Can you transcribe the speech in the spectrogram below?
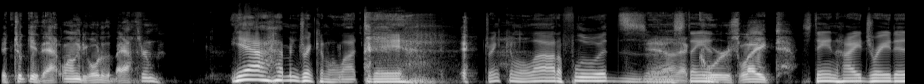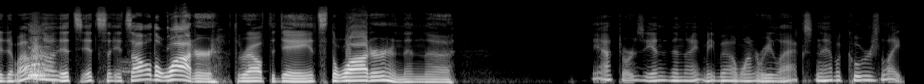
it took you that long to go to the bathroom yeah, I've been drinking a lot today. drinking a lot of fluids, yeah uh, that staying Coors Light staying hydrated. Well, no, it's it's it's all the water throughout the day. It's the water, and then uh, yeah, towards the end of the night, maybe I want to relax and have a Coors Light.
